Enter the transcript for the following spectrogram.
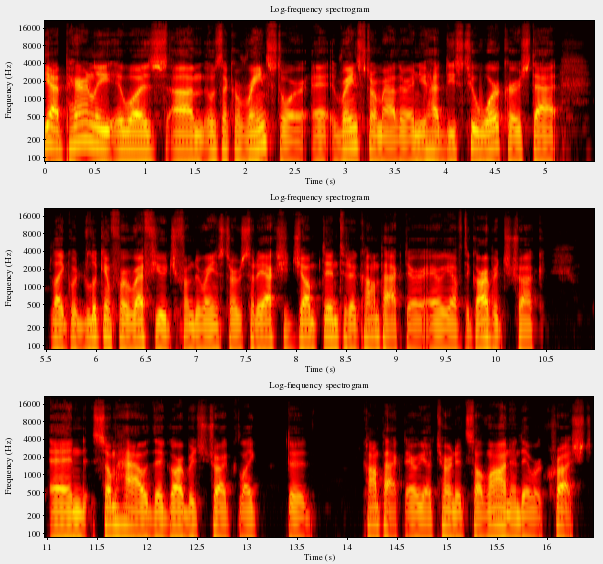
Yeah, apparently it was um, it was like a rainstorm, eh, rainstorm rather, and you had these two workers that like were looking for refuge from the rainstorm, so they actually jumped into the compactor area of the garbage truck, and somehow the garbage truck, like the compact area, turned itself on, and they were crushed.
